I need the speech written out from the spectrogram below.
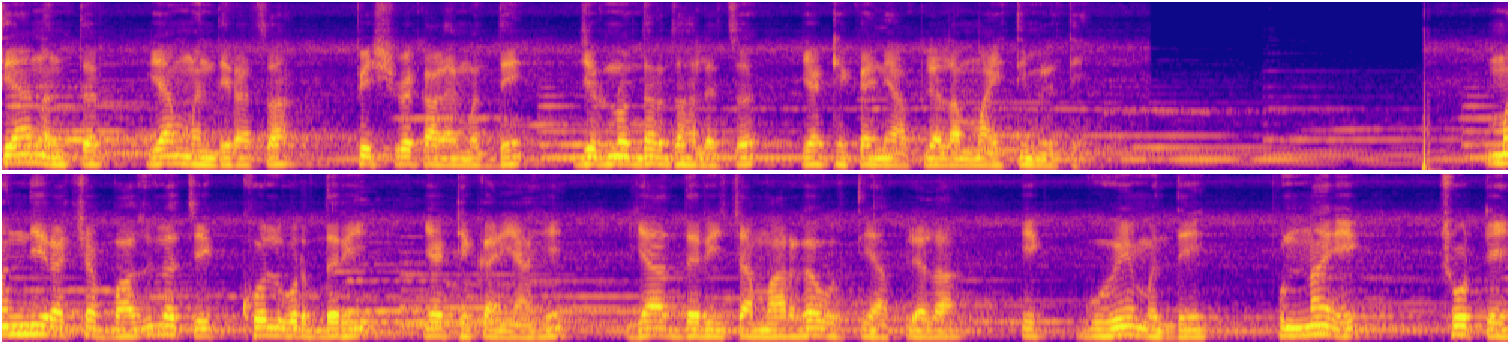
त्यानंतर या मंदिराचा पेशवे काळामध्ये जीर्णोद्धार झाल्याचं या ठिकाणी आपल्याला माहिती मिळते. मंदिराच्या बाजूलाच एक खोलवर दरी या ठिकाणी आहे. या दरीच्या मार्गावरती आपल्याला एक गुहेमध्ये पुन्हा एक छोटे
